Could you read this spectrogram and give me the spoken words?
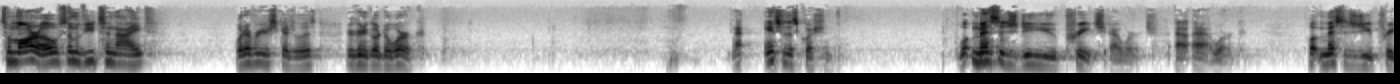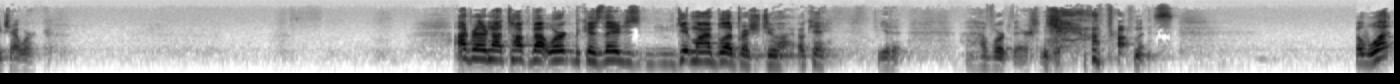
tomorrow, some of you tonight, whatever your schedule is, you're going to go to work. Answer this question. What message do you preach at work? At, at work? What message do you preach at work? I'd rather not talk about work because they just get my blood pressure too high. Okay, get it. I've worked there. I promise. But what,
